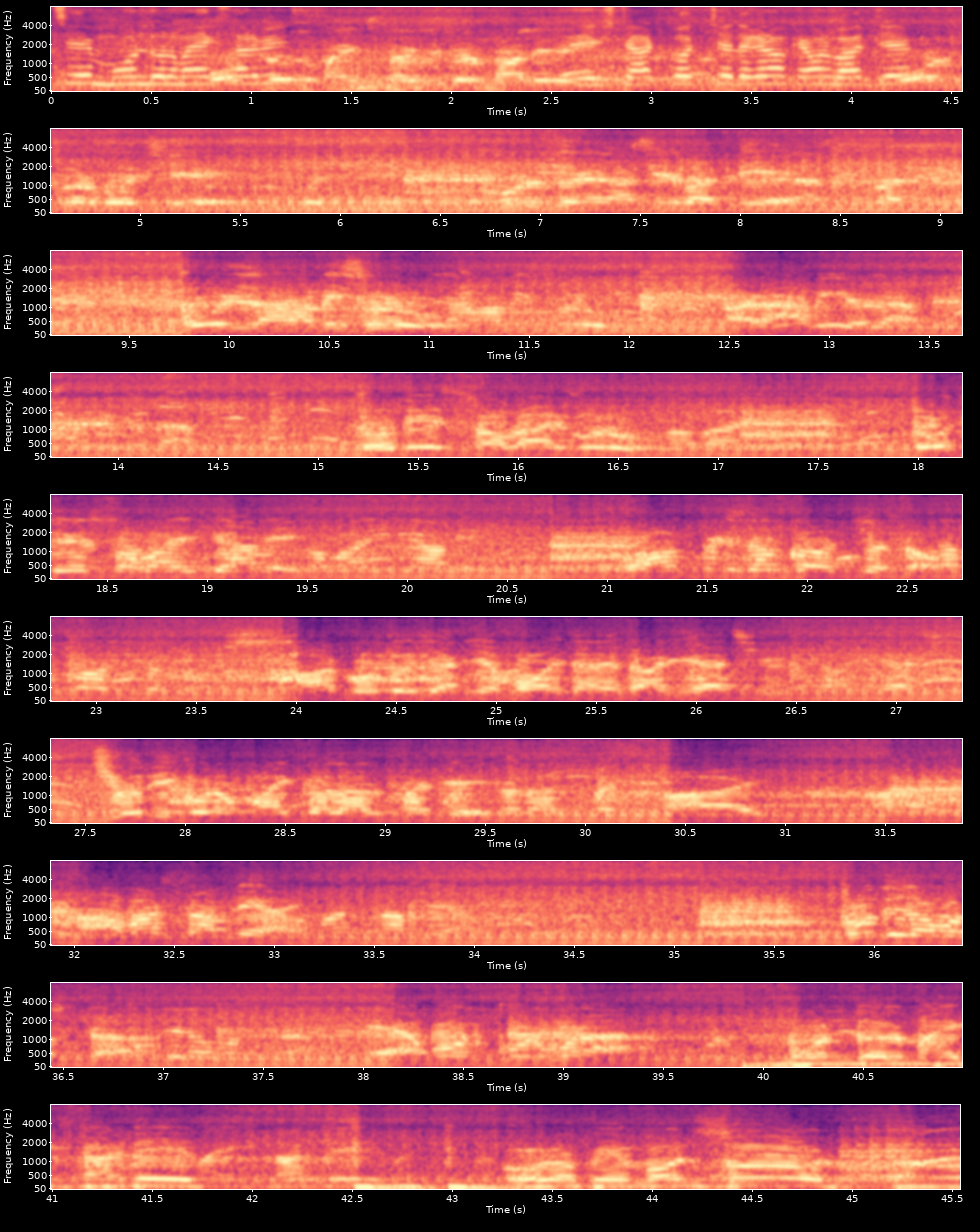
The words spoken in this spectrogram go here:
আছে মন্ডল মাইক সার্ভিস। এই স্টার্ট করছে, দেখে নাও কেমন বাজছে। আশীর্বাদ দিয়ে করলাম আমি শুরু আর আমি হলাম। তোদের সবার গুরু তোদের স্বাগত জানিয়ে ময়দানে দাঁড়িয়ে আছি যদি কোনো থাকে। আমার সামনে তোদের অবস্থা। এমন করব না। Mondal mike service. ওরফে মনসুর।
